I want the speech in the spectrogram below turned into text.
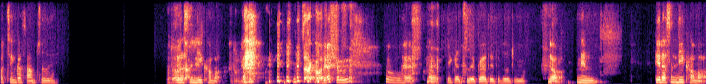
og tænker samtidig. Og det Det var der sådan lige kommer. du lytter. tak for det. Hvad skal du? Oh, ja. Nej, det er ikke altid, jeg gør det, det ved du jo. Nå, men det der sådan lige kommer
